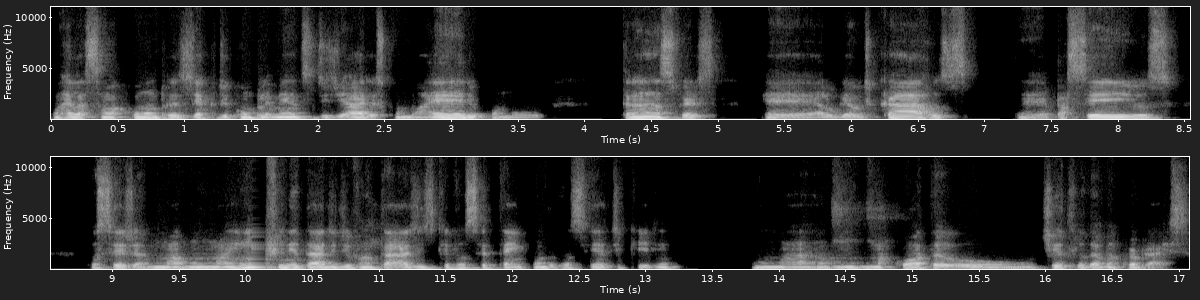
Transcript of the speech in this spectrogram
com relação a compras de, de complementos de diárias, como aéreo, como transfers, é, aluguel de carros, é, passeios, ou seja, uma, uma, infinidade de vantagens que você tem quando você adquire uma, uma cota ou um título da Bancorbras.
